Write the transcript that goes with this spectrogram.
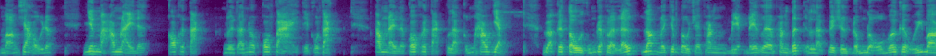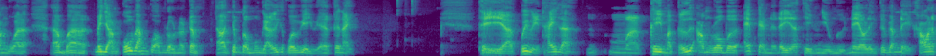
mạng xã hội đó. Nhưng mà ông này đó có cái tật người ta nói có tài thì có tật. Ông này là có cái tật là cũng hao danh và cái tôi cũng rất là lớn. Lát nữa chúng tôi sẽ phân biệt để ờ, phân tích là cái sự đụng độ với cái ủy ban và à, à, cái dàn cố vấn của ông Donald Trump. À, chúng tôi muốn gửi cho quý vị ờ, cái này. Thì à, quý vị thấy là mà khi mà cử ông Robert F. Kennedy đó, thì nhiều người neo lên cái vấn đề khó lắm.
